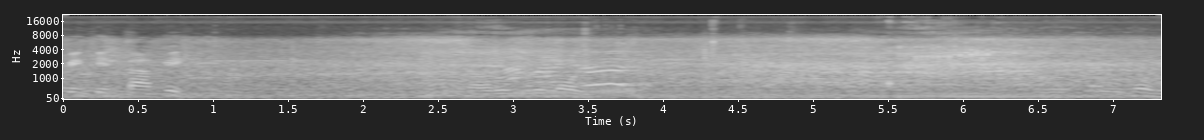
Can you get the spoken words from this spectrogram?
Shopping Kentucky. Sa Rubro Mall. Rubro Mall.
